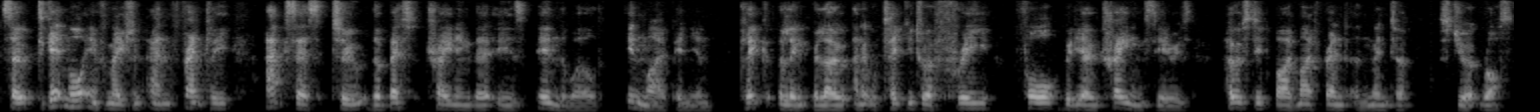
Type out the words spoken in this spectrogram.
So to get more information and frankly, access to the best training there is in the world, in my opinion, click the link below and it will take you to a free four video training series hosted by my friend and mentor, Stuart Ross.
